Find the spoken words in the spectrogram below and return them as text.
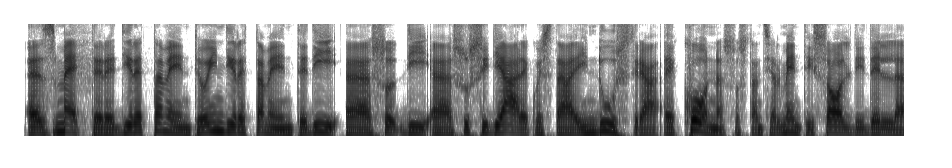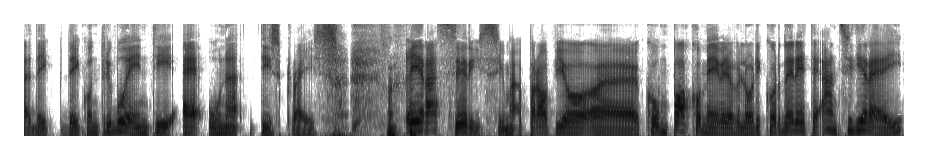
eh, smettere direttamente o indirettamente di, eh, so, di eh, sussidiare questa industria con sostanzialmente i soldi del, dei, dei contribuenti è una disgrace. era serissima, proprio eh, un po' come lo ricorderete, anzi direi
